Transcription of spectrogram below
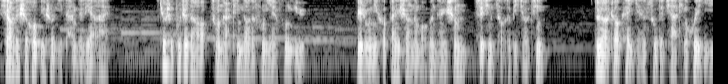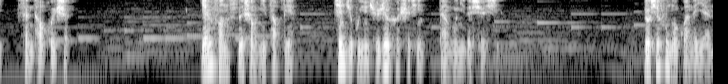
小的时候，别说你谈个恋爱，就是不知道从哪儿听到的风言风语，比如你和班上的某个男生最近走得比较近，都要召开严肃的家庭会议，三堂会审，严防死守你早恋，坚决不允许任何事情耽误你的学习。有些父母管得严，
